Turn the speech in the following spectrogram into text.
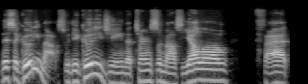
this agouti mouse with the agouti gene that turns the mouse yellow, fat,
